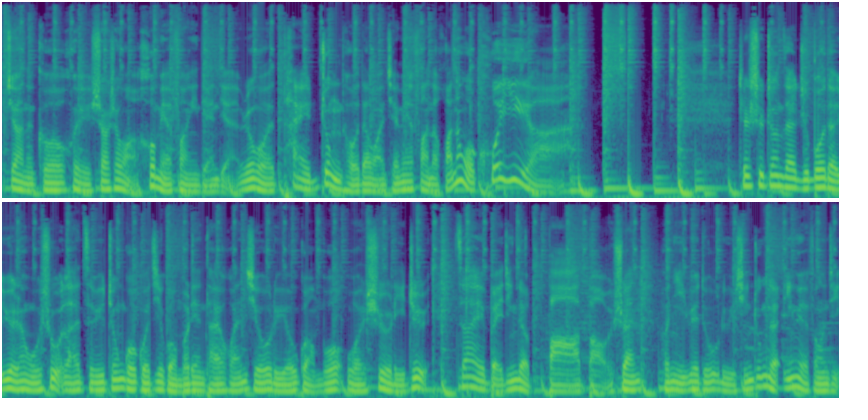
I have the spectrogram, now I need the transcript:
这样的歌会稍稍往后面放一点点。如果太重头的往前面放的话，那我亏啊！这是正在直播的阅人无数，来自于中国国际广播电台环球旅游广播。我是李志，在北京的八宝山和你阅读旅行中的音乐风景。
